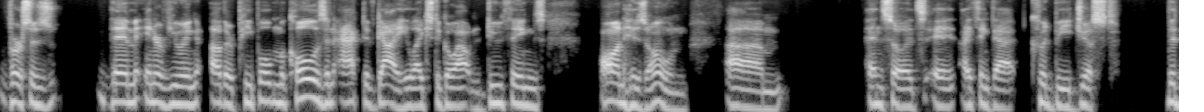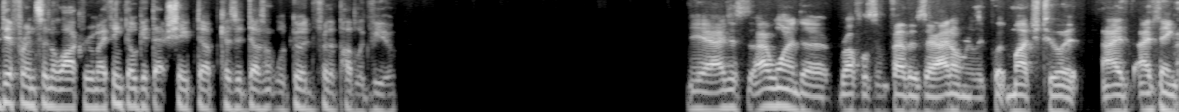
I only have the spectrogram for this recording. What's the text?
versus them interviewing other people. Mecole is an active guy. He likes to go out and do things on his own. Um, and so it's, it, I think that could be just the difference in the locker room. I think they'll get that shaped up because it doesn't look good for the public view. Yeah, I just I wanted to ruffle some feathers there. I don't really put much to it. I I think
